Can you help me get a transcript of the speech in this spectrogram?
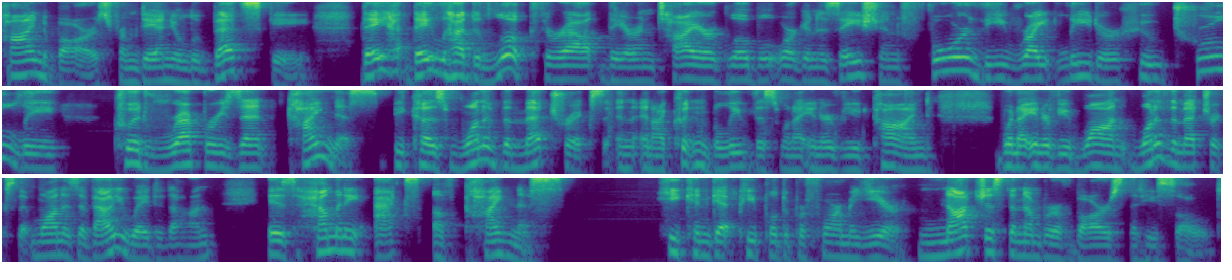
kind bars from Daniel Lubetzky, they, they had to look throughout their entire global organization for the right leader who truly could represent kindness because one of the metrics and, and i couldn't believe this when i interviewed kind when i interviewed juan one of the metrics that juan is evaluated on is how many acts of kindness he can get people to perform a year not just the number of bars that he sold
